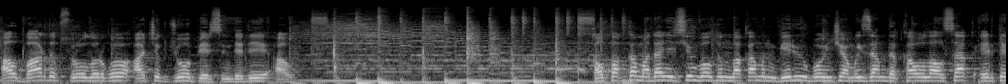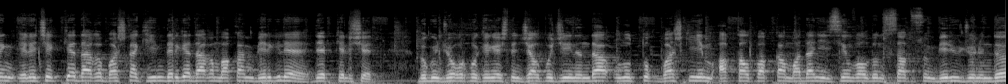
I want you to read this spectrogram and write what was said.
Ал бардык суроолорго ачык жооп берсин деди ал. Калпакка маданий символдун макамын берүү боюнча мыйзамды кабыл алсак эртең элечекке дагы башка кийимдерге дагы макам бергиле деп келишет бүгүн жогорку кеңештин жалпы жыйынында улуттук баш кийим ак калпакка маданий символдун статусун берүү жөнүндө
